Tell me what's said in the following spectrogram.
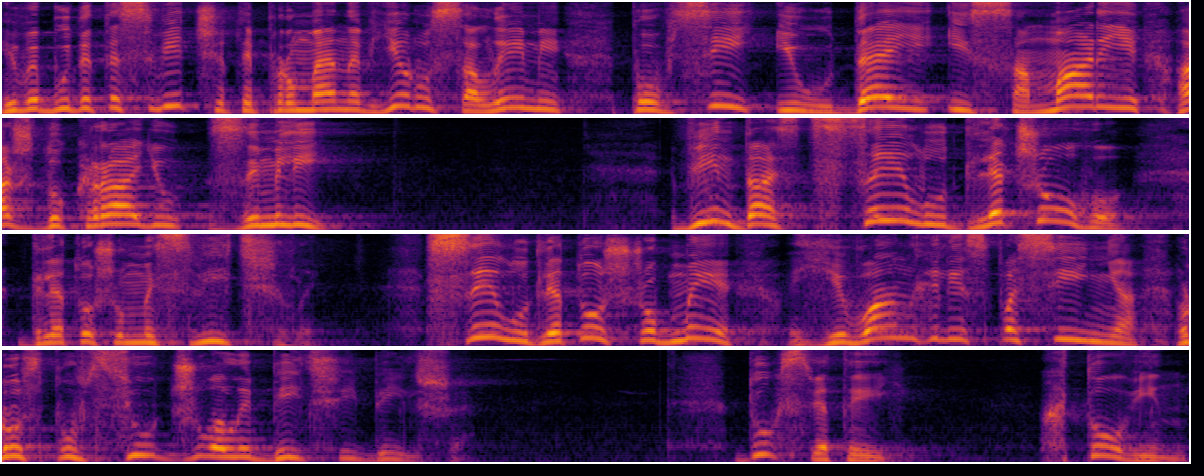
і ви будете свідчити про мене в Єрусалимі, по всій Іудеї і Самарії, аж до краю землі. Він дасть силу для чого? Для того, щоб ми свідчили. Силу для того, щоб ми Євангеліє спасіння розповсюджували більше і більше. Дух Святий. Хто він?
